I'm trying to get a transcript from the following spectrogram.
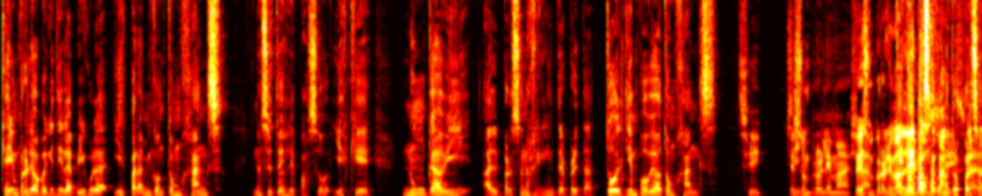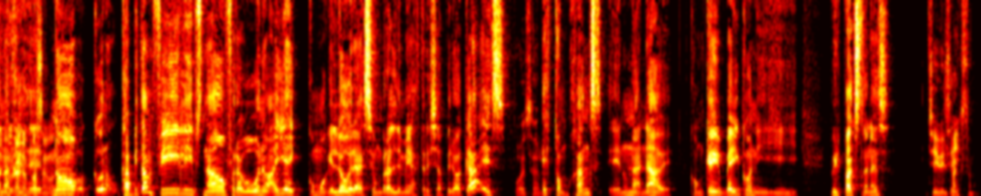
que hay un problema para que tiene la película y es para mí con Tom Hanks. No sé si a ustedes les pasó. Y es que nunca vi al personaje que interpreta. Todo el tiempo veo a Tom Hanks. Sí, Sí. es un problema. Pero ya- es un problema Que de no pasa Tom con Hanks, otros personajes. pasa con no, con Capitán Phillips, Náufrago, bueno, ahí hay como que logra ese umbral de mega estrella. Pero acá es, Puede ser. es Tom Hanks en una nave. Con Kevin Bacon y, y Bill Paxton, ¿es? Sí, Bill Sí. Paxton.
